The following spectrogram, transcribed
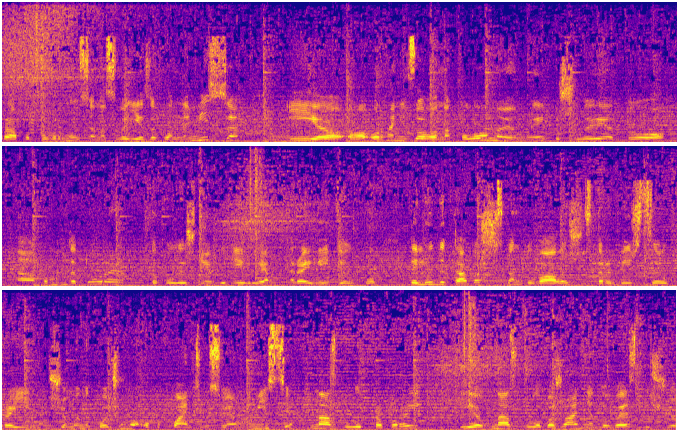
прапор повернувся на своє законне місце. І а, організовано колоною ми пішли до комендатури, до колишньої будівлі райвідділку, де люди також скандували, що Старобіж це Україна, що ми не хочемо окупантів у своєму місті. У нас були прапори, і в нас було бажання довести, що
